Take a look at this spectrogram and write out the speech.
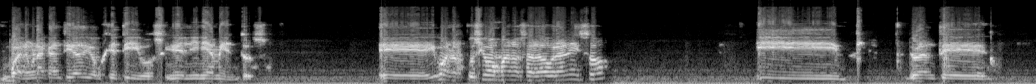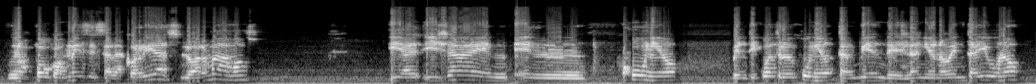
bueno una cantidad de objetivos y de lineamientos. Eh, y bueno nos pusimos manos a la obra en eso y durante unos pocos meses a las corridas lo armamos y, ya en, en junio 24 de junio también del año 91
